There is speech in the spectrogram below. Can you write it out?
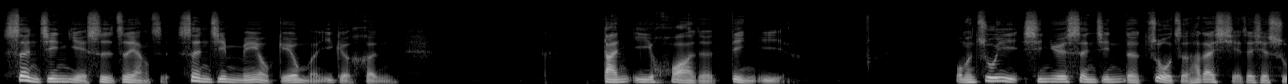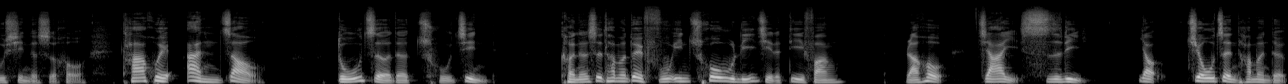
圣经也是这样子，圣经没有给我们一个很。单一化的定义，我们注意新约圣经的作者他在写这些书信的时候，他会按照读者的处境，可能是他们对福音错误理解的地方，然后加以私利，要纠正他们的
